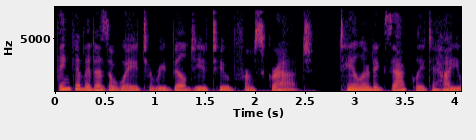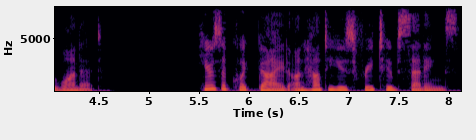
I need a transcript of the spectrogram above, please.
Think of it as a way to rebuild YouTube from scratch, tailored exactly to how you want it. Here's a quick guide on how to use FreeTube settings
